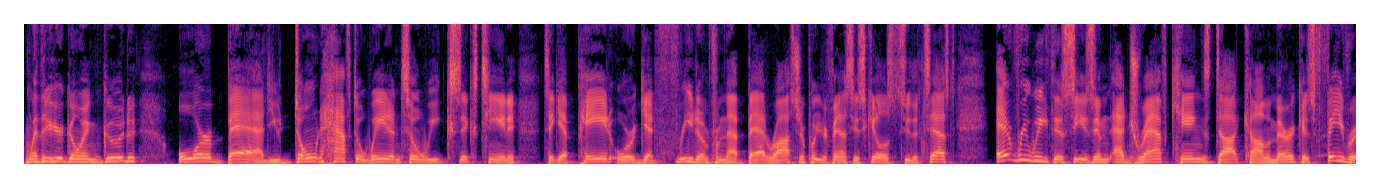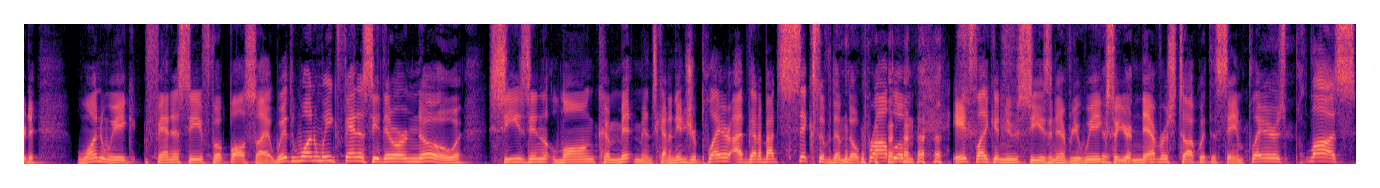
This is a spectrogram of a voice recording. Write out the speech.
whether you're going good or bad, you don't have to wait until week 16 to get paid or get freedom from that bad roster. Put your fantasy skills to the test every week this season at DraftKings.com, America's favorite one week fantasy football site. With one week fantasy, there are no season long commitments. Got an injured player? I've got about six of them, no problem. it's like a new season every week, so you're never stuck with the same players. Plus,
